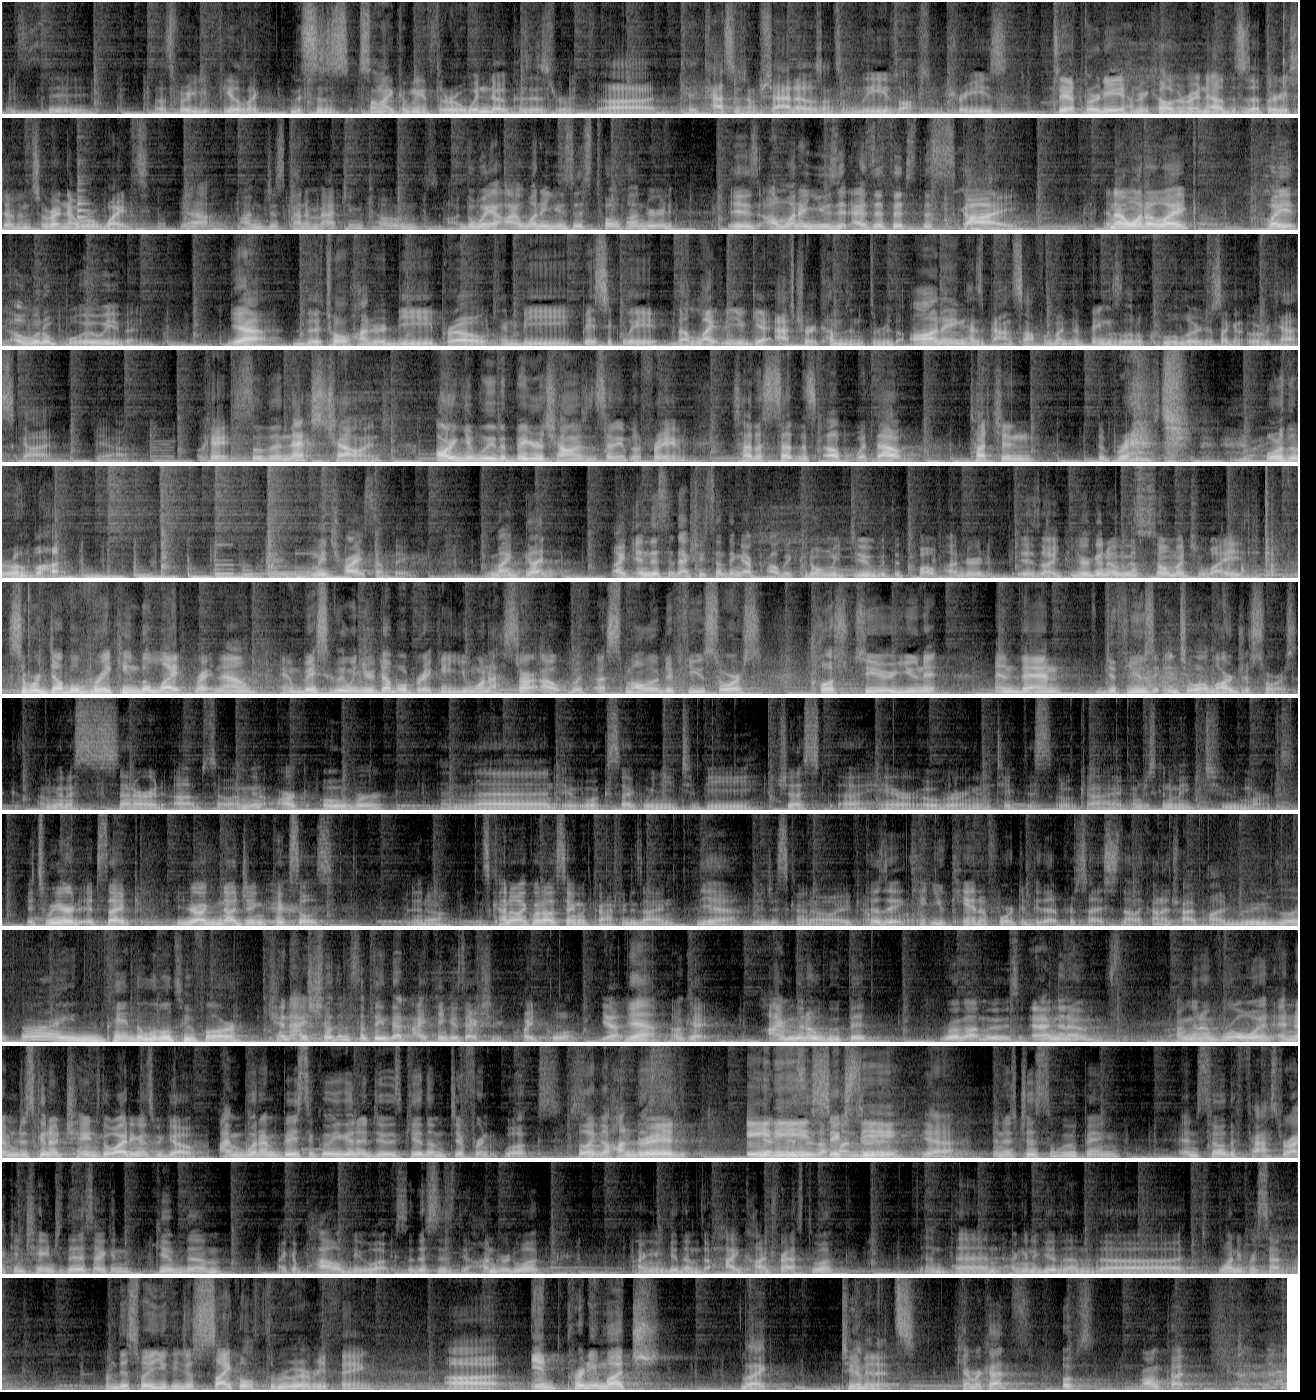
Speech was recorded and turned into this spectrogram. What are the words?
Let's see. That's where you feel like this is sunlight coming in through a window because it's uh, casting some shadows on some leaves off some trees. So at 3800 Kelvin right now, this is at 37, so right now we're white. Yeah, I'm just kind of matching tones. The way I want to use this 1200 is I want to use it as if it's the sky. And I want to like play it a little blue even. Yeah, the 1200D Pro can be basically the light that you get after it comes in through the awning, has bounced off a bunch of things, a little cooler, just like an overcast sky. Yeah. Okay, so the next challenge, arguably the bigger challenge in setting up the frame, is how to set this up without touching the branch or the robot. Let me try something. My gut, like, and this is actually something I probably could only do with the 1200, is like, you're gonna lose so much light. So we're double breaking the light right now, and basically when you're double breaking, you wanna start out with a smaller diffuse source closer to your unit, and then diffuse it into a larger source. I'm gonna center it up, so I'm gonna arc over, and then it looks like we need to be just a hair over. I'm gonna take this little guy. I'm just gonna make two marks. It's weird. It's like you're like nudging pixels. You know, it's kind of like what I was saying with graphic design. Yeah. You just kind of like Because it oh. can't, you can't afford to be that precise. It's not like on a tripod where you're like, ah, oh, I panned a little too far. Can I show them something that I think is actually quite cool? Yeah. Yeah. Okay, I'm gonna loop it, robot moves, and I'm gonna I'm gonna roll it, and I'm just gonna change the lighting as we go. I'm what I'm basically gonna do is give them different looks. So like this- 80, yeah, 60. 100, Yeah. and it's just looping. And so the faster I can change this, I can give them like a pile of new looks. So this is the 100 look. I'm gonna give them the high contrast look, and then I'm gonna give them the 20% look. And this way you can just cycle through everything uh, in pretty much like two Yep. minutes. Camera cuts. Oops, wrong cut.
